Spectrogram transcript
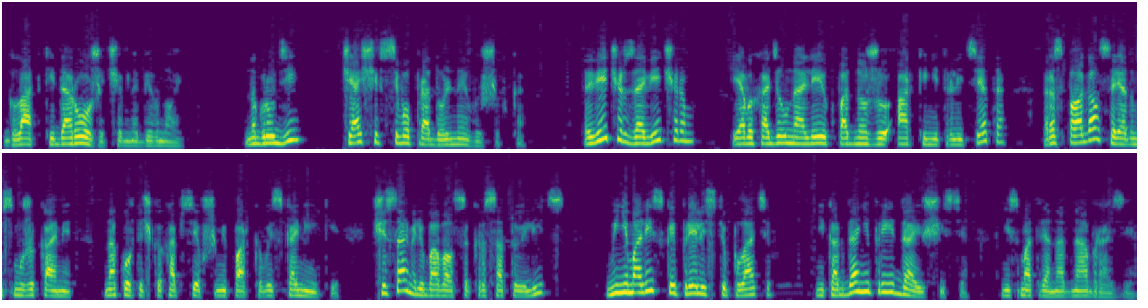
гладкий дороже, чем набивной. На груди чаще всего продольная вышивка. Вечер за вечером я выходил на аллею к подножию арки нейтралитета, располагался рядом с мужиками на корточках обсевшими парковые скамейки, часами любовался красотой лиц, минималистской прелестью платьев, никогда не приедающийся, несмотря на однообразие.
